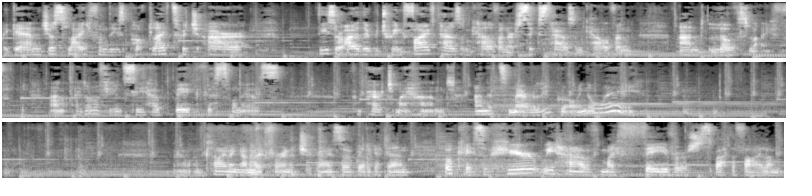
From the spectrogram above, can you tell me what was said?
Again, just light from these puck lights, which are, these are either between 5000 Kelvin or 6000 Kelvin and loves life. And I don't know if you can see how big this one is compared to my hand. And it's merrily growing away. Now I'm climbing on my furniture guys, so I've got to get down. Okay, so here we have my favorite Spathiphyllum.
